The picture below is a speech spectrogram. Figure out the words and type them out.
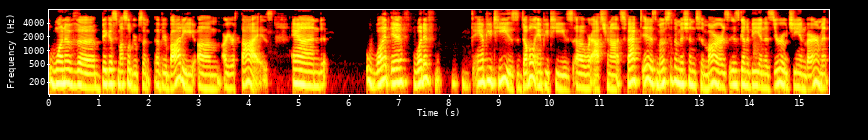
one of the biggest muscle groups of, of your body um, are your thighs. And what if what if amputees, double amputees, uh, were astronauts? Fact is, most of the mission to Mars is going to be in a zero G environment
